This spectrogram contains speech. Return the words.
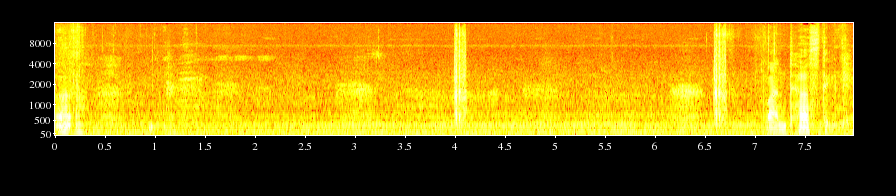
Uh, Fantastic.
